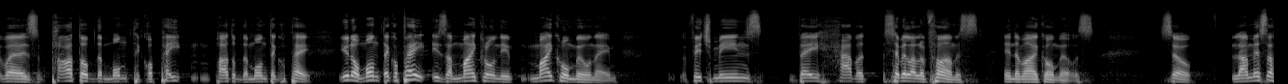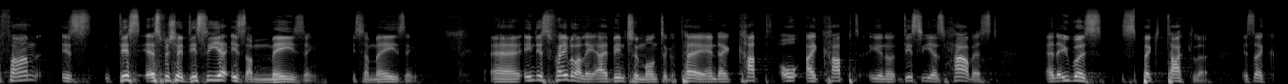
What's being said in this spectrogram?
was part of the Montecopey, part of the Montecopey. You know, Montecopey is a micro, micro mill name, which means they have a, several farms in the micro mills. So La Mesa farm is this, especially this year, is amazing. It's amazing. Uh, in this February, I've been to Montecopey and I capped, I capped, you know, this year's harvest, and it was spectacular. It's like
